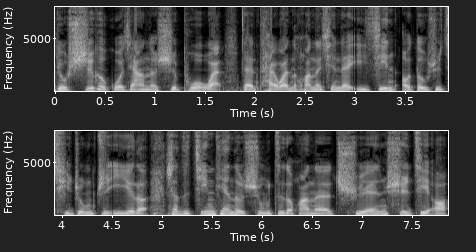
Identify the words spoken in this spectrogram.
有十个国家呢是破万，但台湾的话呢，现在已经哦都是其中之一了。像是今天的数字的话呢，全世界啊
